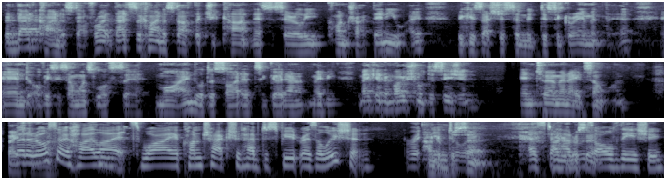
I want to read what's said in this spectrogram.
But that kind of stuff, right? That's the kind of stuff that you can't necessarily contract anyway, because that's just in a disagreement there. And obviously, someone's lost their mind or decided to go down, maybe make an emotional decision and terminate someone. But it also that. highlights why a contract should have dispute resolution written 100%. into it as to 100%. how to resolve the issue.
